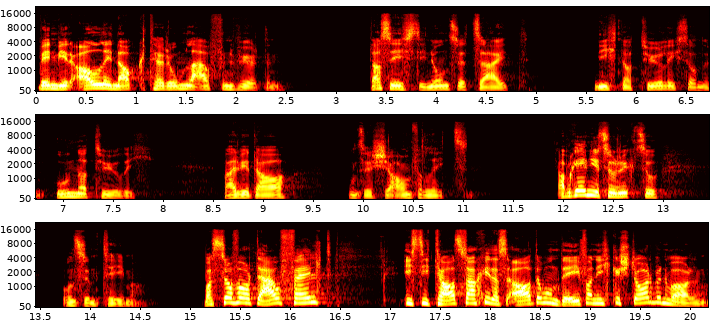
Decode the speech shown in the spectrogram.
wenn wir alle nackt herumlaufen würden. Das ist in unserer Zeit nicht natürlich, sondern unnatürlich, weil wir da unsere Scham verletzen. Aber gehen wir zurück zu unserem Thema. Was sofort auffällt, ist die Tatsache, dass Adam und Eva nicht gestorben waren.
